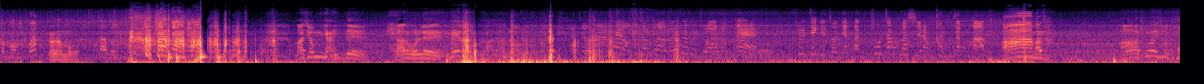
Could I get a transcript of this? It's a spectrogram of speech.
너 먹을 거야? 나는 안 먹어. 나도. 맛이 없는 게 아닌데 나는 원래 회가 좀 많이 안 좋아하거든. 저는 회 엄청 좋아하고 해산물 좋아하는데 솔직히 전 약간 초장 맛이랑 간장 맛. 아 맞아. 아 초장 있으면 더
